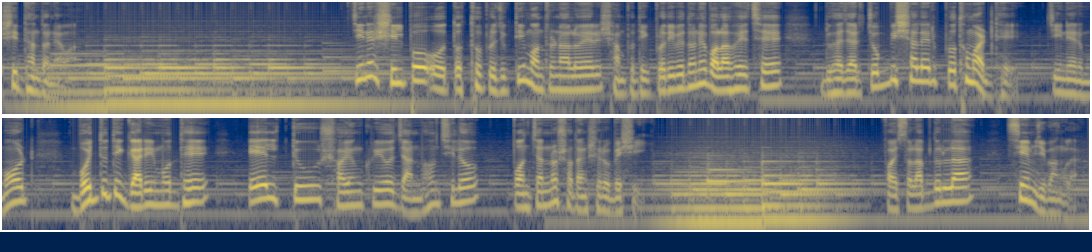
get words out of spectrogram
সিদ্ধান্ত নেওয়া। চীনের শিল্প ও তথ্য প্রযুক্তি মন্ত্রণালয়ের সাম্প্রতিক প্রতিবেদনে বলা হয়েছে দু হাজার চব্বিশ সালের প্রথমার্ধে চীনের মোট বৈদ্যুতিক গাড়ির মধ্যে এল টু স্বয়ংক্রিয় যানবাহন ছিল পঞ্চান্ন শতাংশেরও বেশি। ফয়সল আবদুল্লাহ, সিএমজি বাংলা।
